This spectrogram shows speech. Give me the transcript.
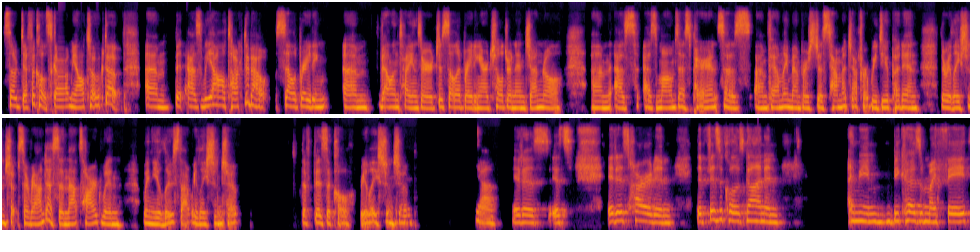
so difficult. It's got me all choked up. Um, but as we all talked about celebrating um, Valentine's or just celebrating our children in general, um, as as moms, as parents, as um, family members, just how much effort we do put in the relationships around us, and that's hard when when you lose that relationship, the physical relationship. Yeah, it is. It's it is hard, and the physical is gone, and I mean, because of my faith,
